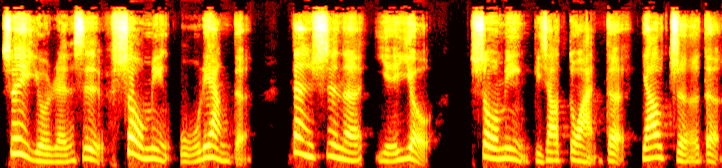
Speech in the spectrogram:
所以有人是寿命无量的，但是呢，也有寿命比较短的、夭折的，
